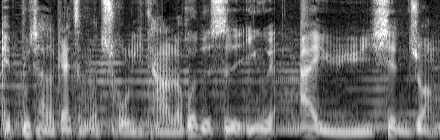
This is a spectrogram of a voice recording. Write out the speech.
哎不晓得该怎么处理它了，或者是因为碍于现状、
